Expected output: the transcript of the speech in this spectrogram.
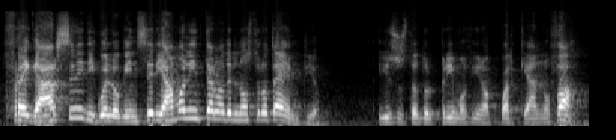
fregarsene di quello che inseriamo all'interno del nostro tempio. Io sono stato il primo fino a qualche anno fa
